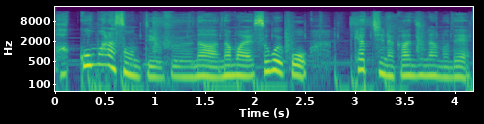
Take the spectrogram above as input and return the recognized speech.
発酵マラソンっていう風な名前すごいこうキャッチーな感じなので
